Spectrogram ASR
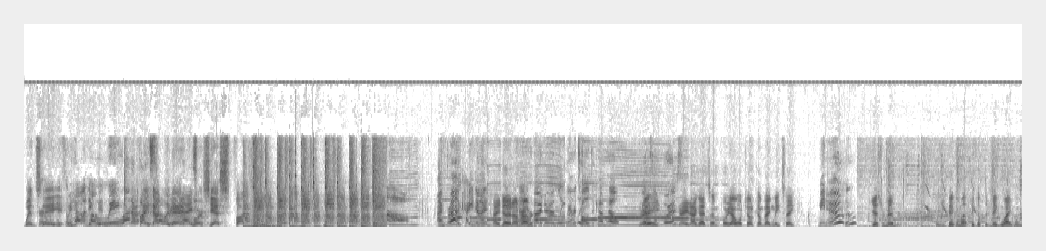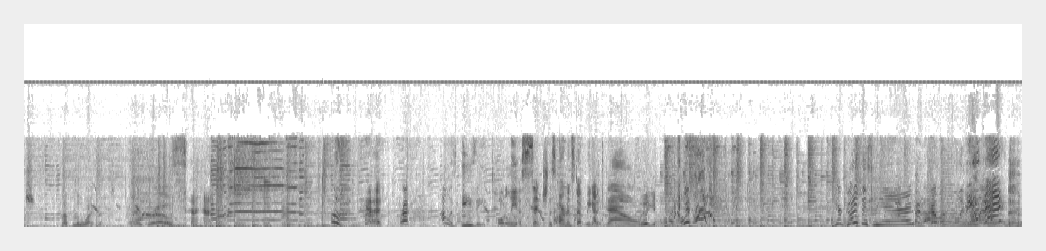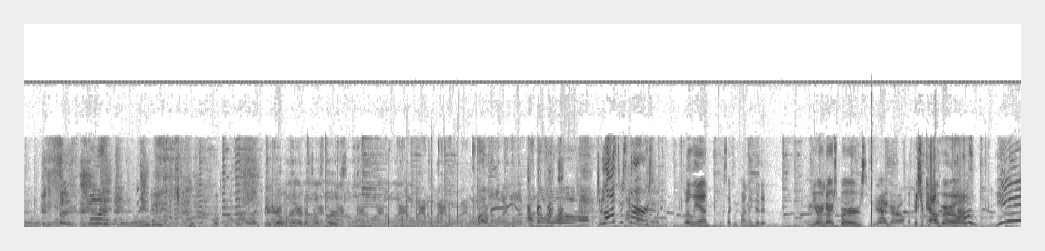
Wednesday. Some bonding, didn't we? A lot of fun and stuff not only for you that, guys. of course, yes. Fox. I'm Brooke. How you doing? How you doing? I'm Robert. Partner, I'm Lee. We were told to come help. Great. for us? Great. I got something for you. I want y'all to come back and meet Satan. Meet who? Who? Just remember, when you pick them up, pick up the big white ones, not the little white things. Oh, gross. was easy. Totally a cinch. This farming stuff, we got it down. Well, yeah. Hold on. Hold on. You're good at this, Leeann. I almost really Are you okay? There you go. Now y'all got y'all first. She lost her spurs. Well, Leeann, looks like we finally did it. We earned our spurs. Yeah, girl. Official cowgirls. Oh, yeah.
